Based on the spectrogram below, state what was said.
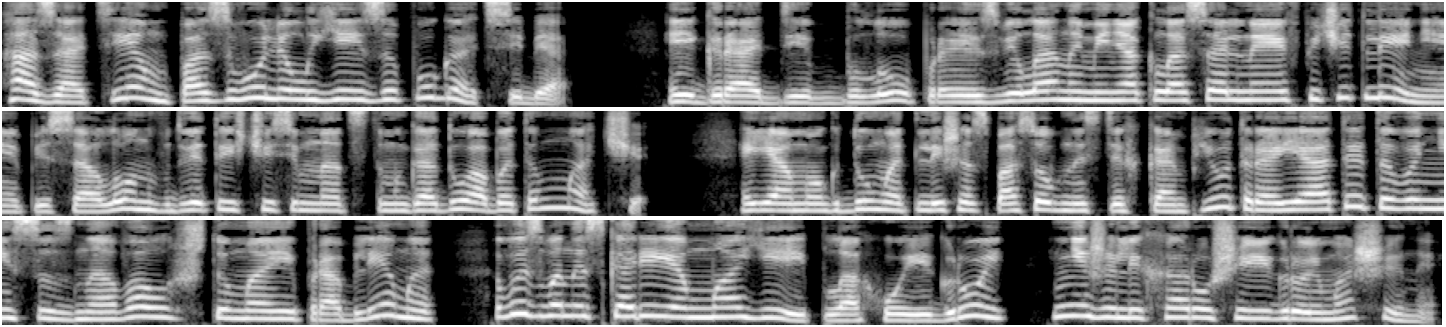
а затем позволил ей запугать себя. «Игра Deep Blue произвела на меня колоссальное впечатление», писал он в 2017 году об этом матче. Я мог думать лишь о способностях компьютера и от этого не сознавал, что мои проблемы вызваны скорее моей плохой игрой, нежели хорошей игрой машины.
